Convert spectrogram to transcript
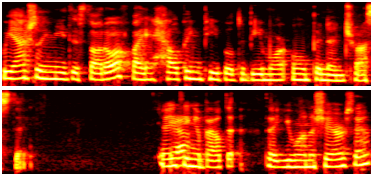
we actually need to start off by helping people to be more open and trusting. Anything yeah. about that that you want to share, Sam?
